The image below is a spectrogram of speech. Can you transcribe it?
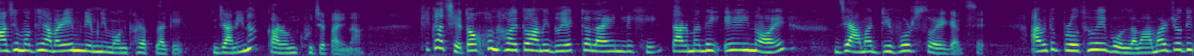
মাঝে মধ্যে আমার এমনি এমনি মন খারাপ লাগে। জানি না, কারণ খুঁজে পাই না। ঠিক আছে, তখন হয়তো আমি দুই একটা লাইন লিখি, তার মানে এই নয় যে আমার ডিভোর্স হয়ে গেছে। আমি তো প্রথমেই বললাম, আমার যদি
